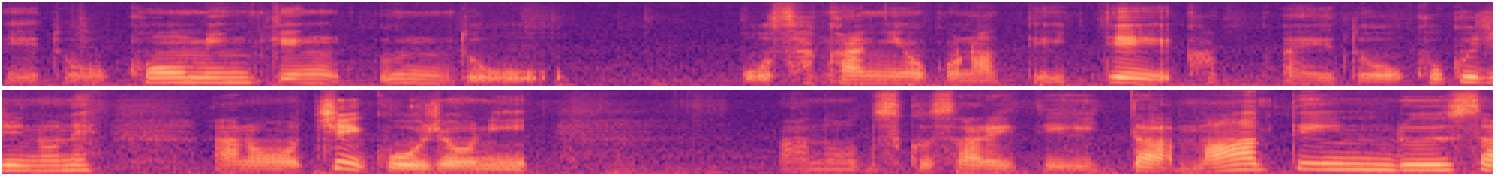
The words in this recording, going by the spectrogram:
えーと、公民権運動を盛んに行っていてえーと、黒人のねあの地位向上にあの尽くされていたマーティン・ルーサ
